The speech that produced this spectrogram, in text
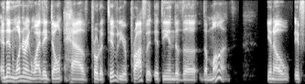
and then wondering why they don't have productivity or profit at the end of the the month you know if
